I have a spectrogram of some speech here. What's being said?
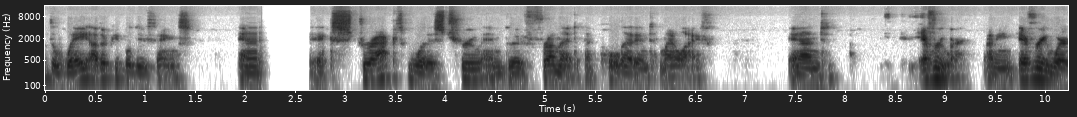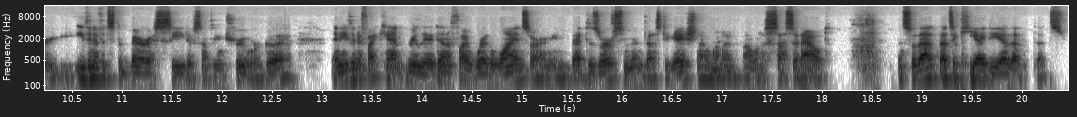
the way other people do things and extract what is true and good from it and pull that into my life. And everywhere. I mean, everywhere, even if it's the barest seed of something true or good. And even if I can't really identify where the wines are, I mean, that deserves some investigation. I want to I want to suss it out. And so that that's a key idea that that's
